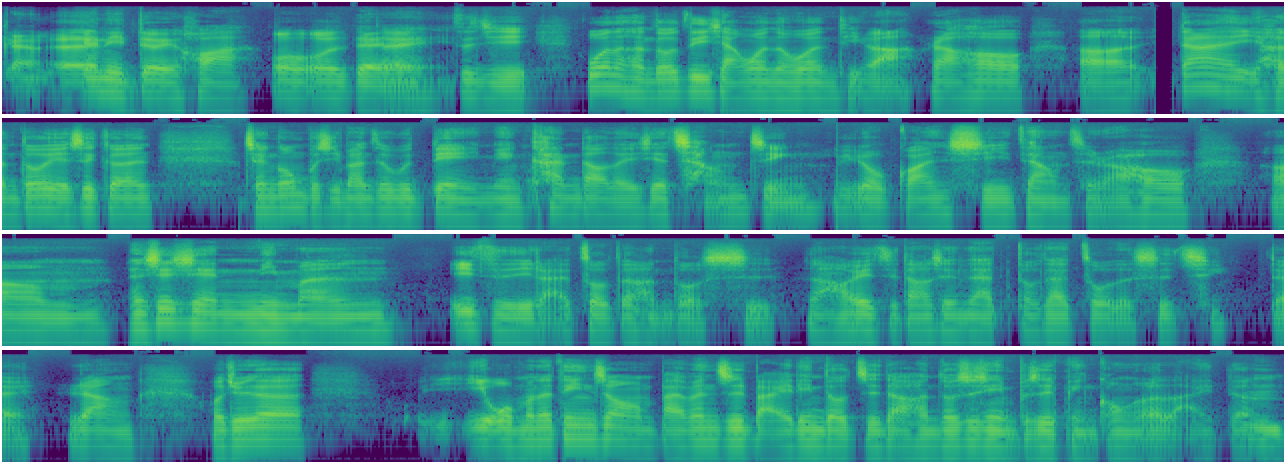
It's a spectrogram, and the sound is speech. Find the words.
跟你对话，我我对自己问了很多自己想问的问题啦，然后呃，当然很多也是跟《成功补习班》这部电影里面看到的一些场景有关系，这样子，然后嗯，很谢谢你们一直以来做的很多事，然后一直到现在都在做的事情，对，让我觉得。以我们的听众百分之百一定都知道，很多事情不是凭空而来的，嗯、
